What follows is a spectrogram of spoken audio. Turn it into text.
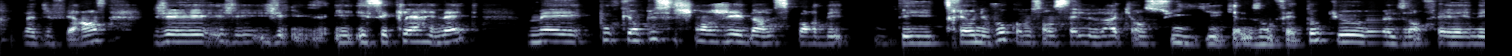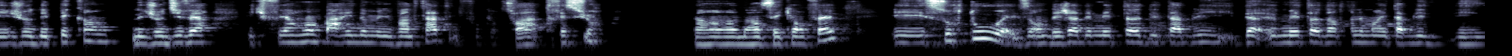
la différence, et, c'est clair et net. Mais pour qu'on puisse changer dans le sport des, des très hauts niveaux, comme sont celles-là qui ont suivi, qu'elles ont fait Tokyo, elles ont fait les Jeux des Pékin, les Jeux d'hiver, et qui feront Paris 2024, il faut qu'on soit très sûr dans, dans ce qu'on fait. Et surtout, elles ont déjà des méthodes établies, des méthodes d'entraînement établies des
